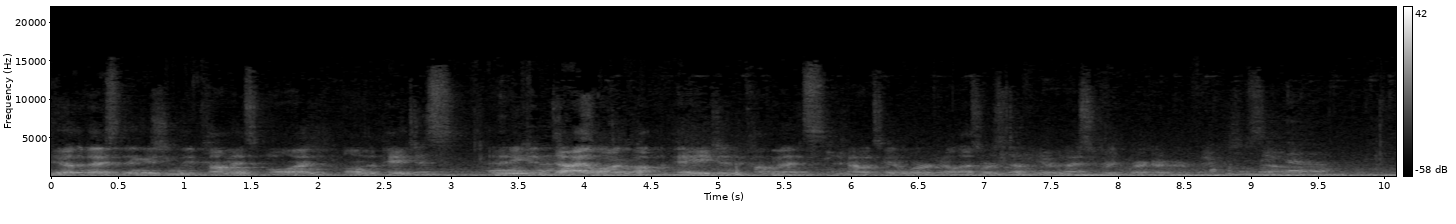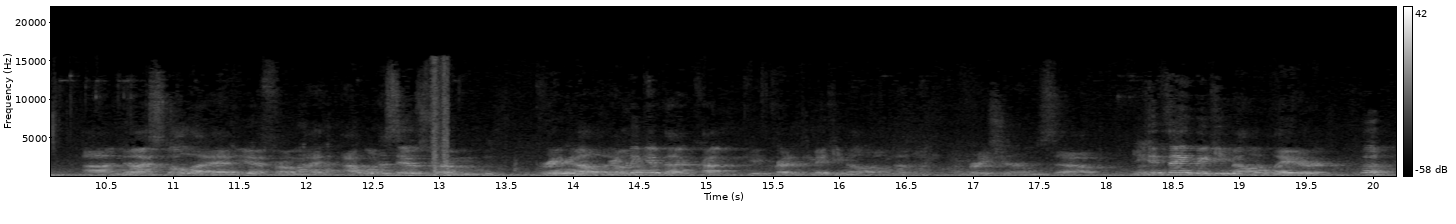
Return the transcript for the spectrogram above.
The other nice thing is you can leave comments on, on the pages, and then you can dialogue about the page and the comments and how it's gonna work and all that sort of stuff. You have a nice written record of everything, so. Uh, no, I stole that idea from, I, I wanna say it was from GreenMellen. I'm gonna give that, give credit to Mickey Mellen on that one, I'm pretty sure. So, you can thank Mickey Mellen later.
